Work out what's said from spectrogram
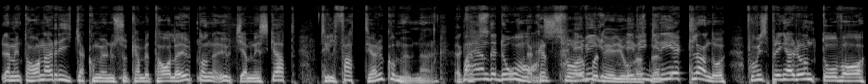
när vi inte har några rika kommuner som kan betala ut någon utjämningsskatt till fattigare kommuner. Jag Vad kan- händer då Hans? jag kan svara är vi, på det, Jonas, Är vi i Grekland då? Får vi springa runt då och vara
